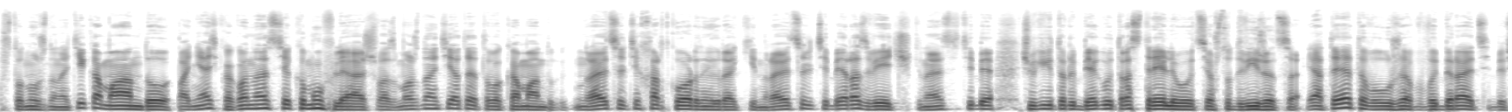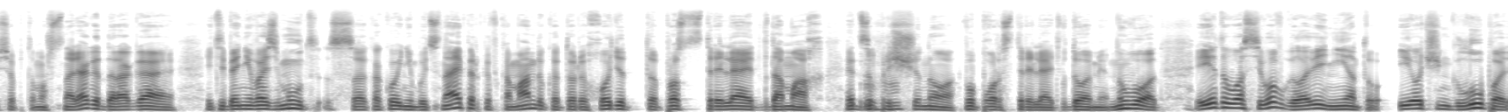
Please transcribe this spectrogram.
что нужно найти команду, понять, какой нравится тебе камуфляж, возможно, найти от этого команду, нравятся ли тебе хардкорные игроки, нравятся ли тебе разведчики, нравятся тебе чуваки, которые бегают, расстреливают все, что движется. И от этого уже выбирать себе все, потому что снаряга дорогая, и тебя не возьмут с какой-нибудь снайперкой в команду, которая ходит, э, просто стреляет в домах. Это Мгм. запрещено в упор стрелять в доме. Ну вот. И это у вас всего в голове нету. И очень глупо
